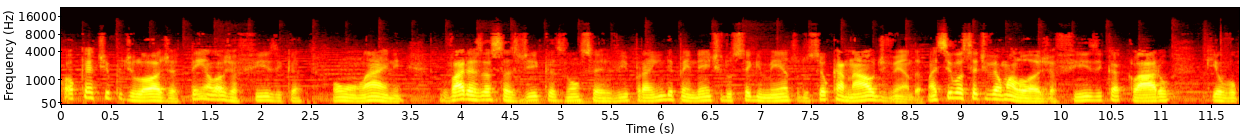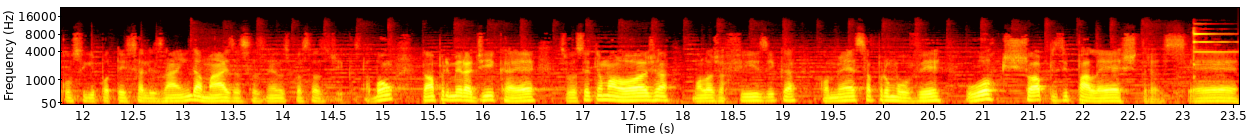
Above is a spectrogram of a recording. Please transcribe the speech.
qualquer tipo de loja, tenha loja física ou online, várias dessas dicas vão servir para independente do segmento do seu canal de venda. Mas se você tiver uma loja física, claro que eu vou conseguir potencializar ainda mais essas vendas com essas dicas, tá bom? Então a primeira dica é, se você tem uma loja, uma loja física, comece a promover workshops e palestras. É,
